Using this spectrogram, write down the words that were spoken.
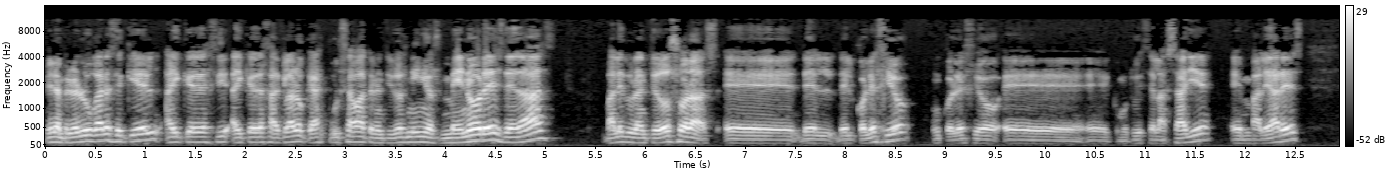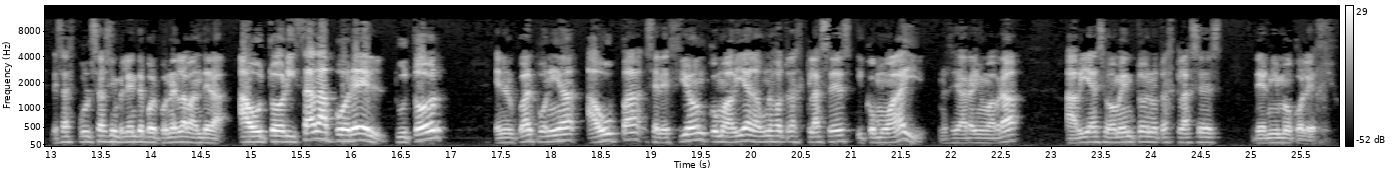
Mira, en primer lugar, Ezequiel, hay que, decir, hay que dejar claro que ha expulsado a 32 niños menores de edad ¿vale? Durante dos horas eh, del, colegio, un colegio, eh, eh, como tú dices, La Salle, en Baleares, les ha expulsado simplemente por poner la bandera autorizada por el tutor, en el cual ponía AUPA, selección, como había en algunas otras clases y como hay, no sé si ahora mismo habrá, había en ese momento en otras clases del mismo colegio.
